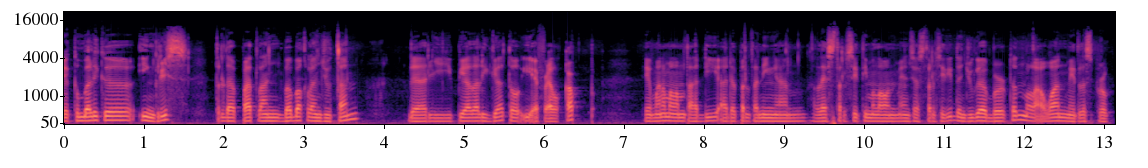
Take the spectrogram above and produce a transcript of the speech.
Ya kembali ke Inggris terdapat lan babak lanjutan dari Piala Liga atau EFL Cup yang mana malam tadi ada pertandingan Leicester City melawan Manchester City dan juga Burton melawan Middlesbrough.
